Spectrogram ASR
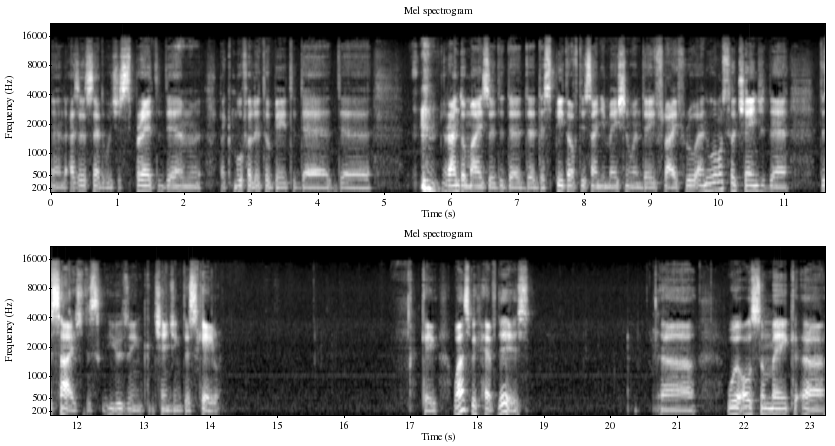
and as I said we just spread them like move a little bit the the randomize the, the, the speed of this animation when they fly through and we also change the the size this, using changing the scale. Okay once we have this uh, we'll also make uh,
